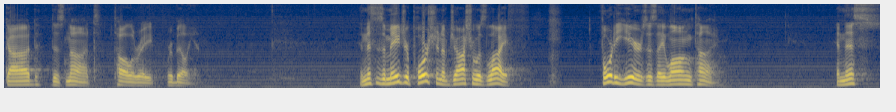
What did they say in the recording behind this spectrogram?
God does not tolerate rebellion. And this is a major portion of Joshua's life. 40 years is a long time. And this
